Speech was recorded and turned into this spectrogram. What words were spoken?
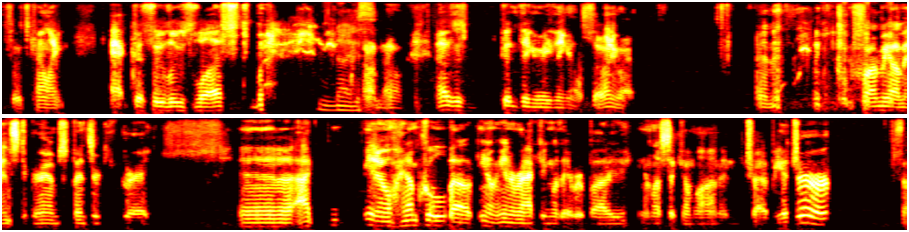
So it's kind of like at Cthulhu's Lust, but Nice. I don't know. I just couldn't think of anything else. So anyway, and you can find me on Instagram, Spencer D Gray. And uh, I you know, and I'm cool about you know interacting with everybody unless they come on and try to be a jerk. So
